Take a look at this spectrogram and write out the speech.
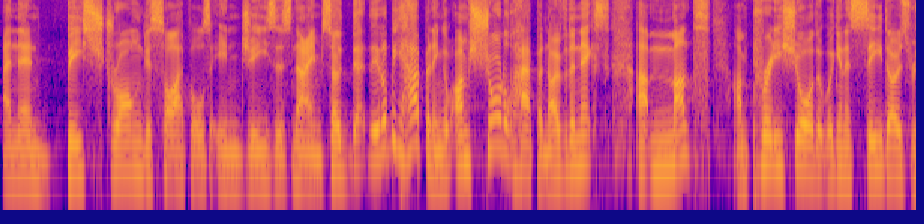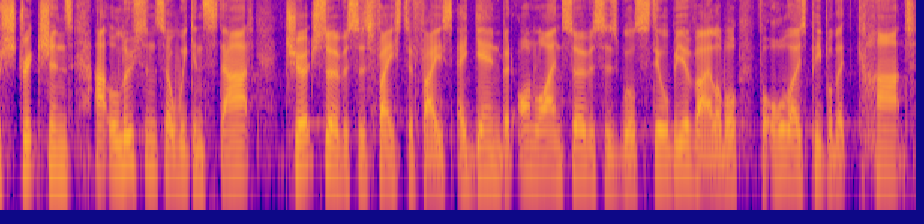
and then be strong disciples in Jesus' name. So that, it'll be happening. I'm sure it'll happen over the next uh, month. I'm pretty sure that we're going to see those restrictions uh, loosened so we can start church services face to face again, but online services will still be available for all those people that can't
